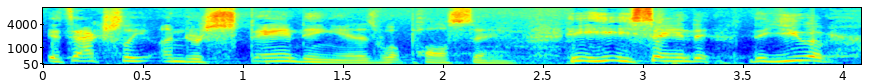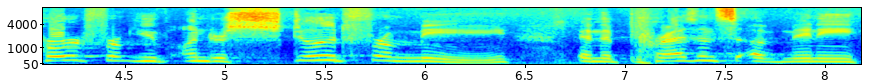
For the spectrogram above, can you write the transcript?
It's actually understanding it, is what Paul's saying. He, he's saying that, that you have heard from, you've understood from me in the presence of many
